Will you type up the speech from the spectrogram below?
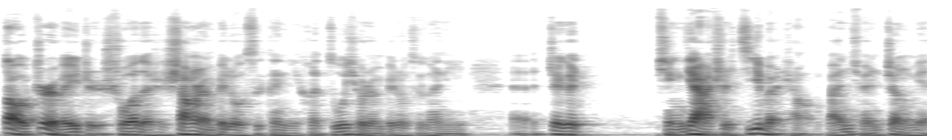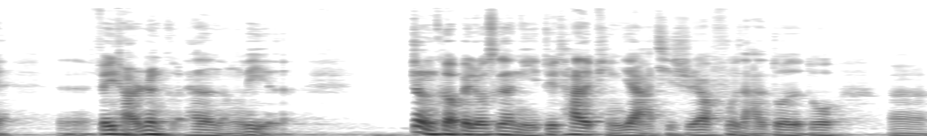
到这儿为止说的是商人贝卢斯科尼和足球人贝卢斯科尼，呃，这个评价是基本上完全正面，呃，非常认可他的能力的。政客贝卢斯科尼对他的评价其实要复杂的多得多。呃，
